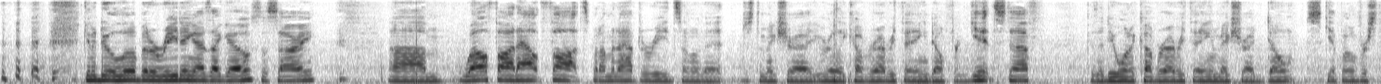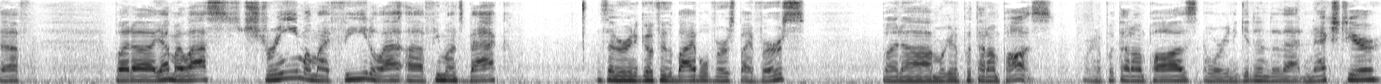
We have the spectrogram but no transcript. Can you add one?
Gonna do a little bit of reading as I go, so sorry. Um, well thought out thoughts, but I'm gonna have to read some of it just to make sure I really cover everything. Don't forget stuff because I do want to cover everything and make sure I don't skip over stuff. But uh, yeah, my last stream on my feed a, la- a few months back I said we are gonna go through the Bible verse by verse, but um, we're gonna put that on pause. We're gonna put that on pause, and we're gonna get into that next year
